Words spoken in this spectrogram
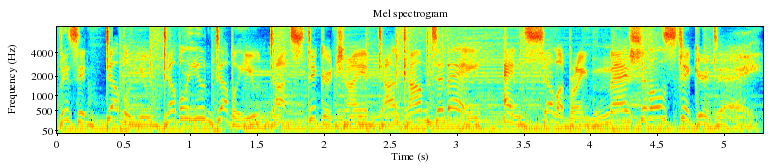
Visit www.stickergiant.com today and celebrate National Sticker Day.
